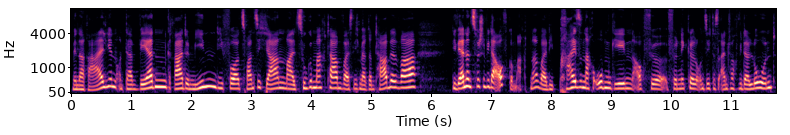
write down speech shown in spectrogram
Mineralien. Und da werden gerade Minen, die vor 20 Jahren mal zugemacht haben, weil es nicht mehr rentabel war, die werden inzwischen wieder aufgemacht, ne? weil die Preise nach oben gehen, auch für, für Nickel und sich das einfach wieder lohnt,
